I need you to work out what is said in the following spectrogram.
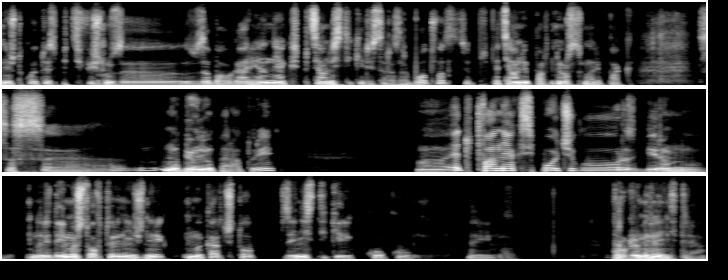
нещо, което е специфично за, за България. Някакви специални стикери се разработват, специални партньорства, нали, пак с а, мобилни оператори. Ето това някакси повече го разбирам, но нали, да имаш софтуерни инженери, макар че то за едни стикери колко нали, програмиране ти трябва.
